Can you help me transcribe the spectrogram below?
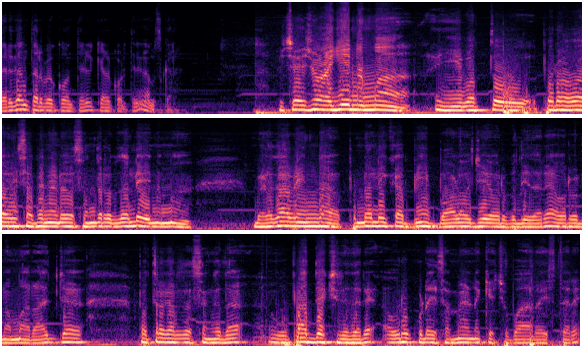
ಮೆರುಗನ್ ತರಬೇಕು ಅಂತೇಳಿ ಕೇಳ್ಕೊಳ್ತೀನಿ ನಮಸ್ಕಾರ. ವಿಶೇಷವಾಗಿ ನಮ್ಮ ಇವತ್ತು ಪೂರ್ವಭಾವಿ ಸಭೆ ನಡೆಯುವ ಸಂದರ್ಭದಲ್ಲಿ ನಮ್ಮ ಬೆಳಗಾವಿಯಿಂದ ಪುಂಡಲೀಕ ಬಿ. ಬಾಳೋಜಿ ಅವರು ಬಂದಿದ್ದಾರೆ. ಅವರು ನಮ್ಮ ರಾಜ್ಯ ಪತ್ರಕರ್ತರ ಸಂಘದ ಉಪಾಧ್ಯಕ್ಷರಿದ್ದಾರೆ. ಅವರು ಕೂಡ ಈ ಸಮ್ಮೇಳನಕ್ಕೆ ಶುಭ ಹಾರೈಸ್ತಾರೆ.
